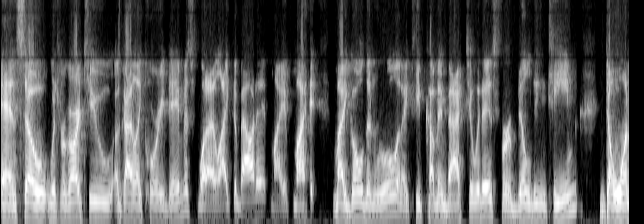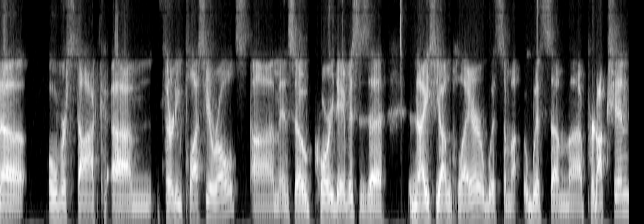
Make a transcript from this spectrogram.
And so, with regard to a guy like Corey Davis, what I like about it, my my my golden rule, and I keep coming back to it, is for a building team, don't want to overstock um, 30 plus year olds. Um, and so Corey Davis is a nice young player with some with some uh, production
